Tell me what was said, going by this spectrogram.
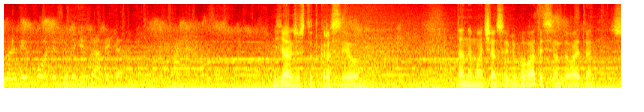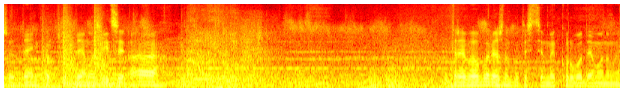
Знайди спосіб сюди дістатися. Як же ж тут красиво. Та нема часу любуватися. Давайте швиденько підемо звідси. А. Треба обережно бути з цими курводемонами.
